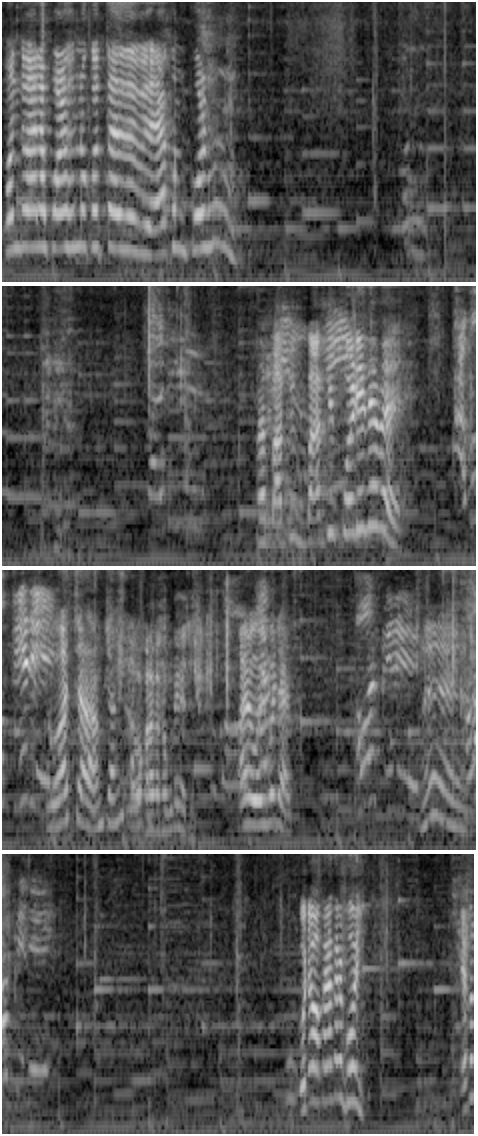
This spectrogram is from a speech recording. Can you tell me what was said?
সন্ধ্যাবেলা পড়াশুনো করতে হবে এখন পড়ুন? বাপি বাপি পড়িয়ে দেবে? ও আচ্ছা আমি জানি ওখানে আরে ওই বইটা হ্যাঁ। ওটা ওখানকার বই। এখন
